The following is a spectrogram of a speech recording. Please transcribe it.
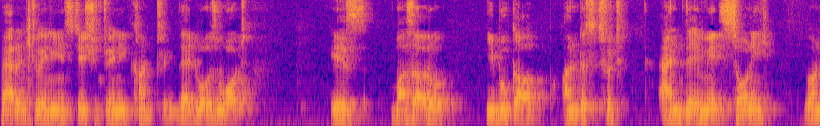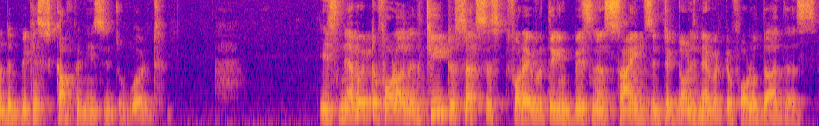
parent, to any institution, to any country. That was what is Masaru Ibuka understood and they made Sony one of the biggest companies in the world. Is never to follow the key to success for everything in business, science, and technology. Never to follow the others.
